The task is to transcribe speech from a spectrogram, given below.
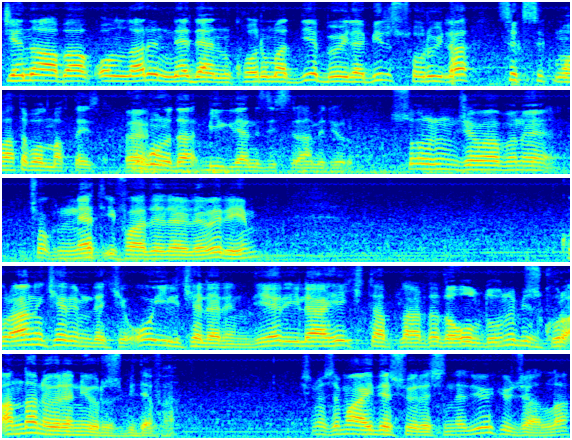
Cenab-ı Hak onları neden korumadı diye böyle bir soruyla sık sık muhatap olmaktayız. Evet. Bu konuda bilgilerinizi istirham ediyorum. Sorunun cevabını çok net ifadelerle vereyim. Kur'an-ı Kerim'deki o ilkelerin diğer ilahi kitaplarda da olduğunu biz Kur'an'dan öğreniyoruz bir defa. Şimdi mesela Maide suresinde diyor ki Yüce Allah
